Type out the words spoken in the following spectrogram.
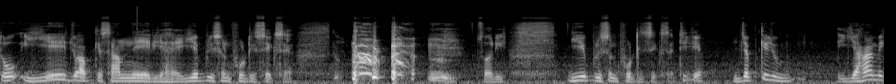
तो ये जो आपके सामने एरिया है, ये प्रिसन 46 है। सॉरी ये प्रिसन 46 है, ठीक है? जबकि जो यहाँ में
